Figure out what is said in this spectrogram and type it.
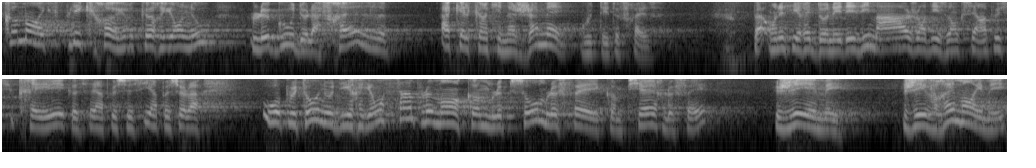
Comment expliquerions-nous le goût de la fraise à quelqu'un qui n'a jamais goûté de fraise? Ben, On essaierait de donner des images en disant que c'est un peu sucré, que c'est un peu ceci, un peu cela. Ou plutôt nous dirions simplement comme le psaume le fait et comme Pierre le fait, j'ai aimé, j'ai vraiment aimé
